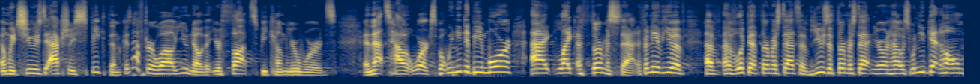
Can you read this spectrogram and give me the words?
and we choose to actually speak them. Because after a while, you know that your thoughts become your words, and that's how it works. But we need to be more like a thermostat. If any of you have, have, have looked at thermostats, have used a thermostat in your own house, when you get home,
